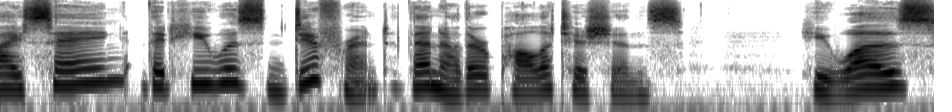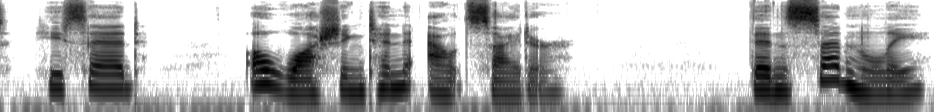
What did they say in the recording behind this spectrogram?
by saying that he was different than other politicians. He was, he said, a Washington outsider. Then suddenly,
